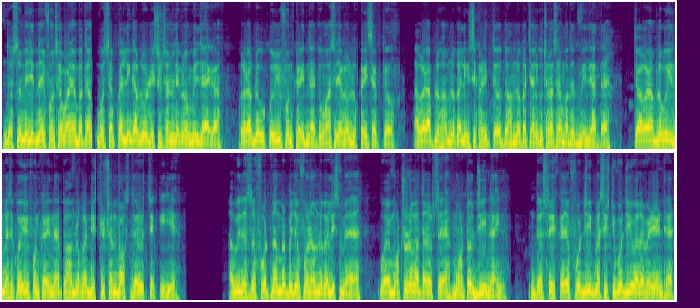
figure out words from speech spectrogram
दोस्तों, मैं जितना भी फ़ोन के बारे में बताऊँ, वो सबका लिंक आप लोग को डिस्क्रिप्शन में देखने को मिल जाएगा। अगर आप लोग को कोई भी फ़ोन खरीदना है तो वहाँ से जाकर आप लोग खरीद सकते हो। अगर आप लोग हम लोग का लिंक से खरीदते हो तो हम लोग का चैनल को थोड़ा सा मदद मिल जाता है। तो अगर हम लोग को इनमें से कोई भी फ़ोन खरीदना है तो हम लोग का डिस्क्रिप्शन बॉक्स ज़रूर चेक कीजिए। अभी दोस्तों फोर्थ नंबर पर जो फ़ोन हम लोग का लिस्ट में है, वो है मोटोरो का तरफ़ से मोटो जी नाइन दोस्तों इसका जो four G plus sixty four G वाला वेरियंट है,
